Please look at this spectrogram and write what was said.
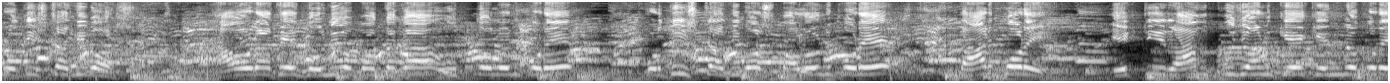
প্রতিষ্ঠা দিবস। হাওড়াতে দলীয় পতাকা উত্তোলন করে, প্রতিষ্ঠা দিবস পালন করে, তারপরে একটি রাম পূজনকে কেন্দ্র করে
